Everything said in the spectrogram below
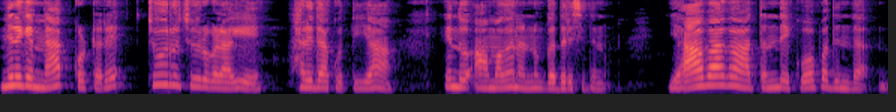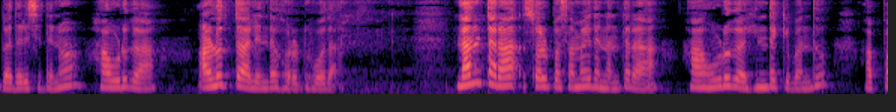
ನಿನಗೆ ಮ್ಯಾಪ್ ಕೊಟ್ಟರೆ ಚೂರು ಚೂರುಗಳಾಗಿ ಹರಿದಾಕುತ್ತೀಯಾ ಎಂದು ಆ ಮಗನನ್ನು ಗದರಿಸಿದನು. ಯಾವಾಗ ಆ ತಂದೆ ಕೋಪದಿಂದ ಗದರಿಸಿದನೋ ಆ ಹುಡುಗ ಅಳುತ್ತಾ ಅಲ್ಲಿಂದ ಹೊರಟು ಹೋದ. ನಂತರ, ಸ್ವಲ್ಪ ಸಮಯದ ನಂತರ ಆ ಹುಡುಗ ಹಿಂದಕ್ಕೆ ಬಂದು, ಅಪ್ಪ,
